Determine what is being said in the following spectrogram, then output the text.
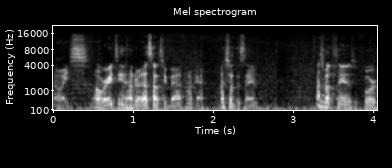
Nice. Oh, we're 1800. That's not too bad. Okay. That's about the same. That's about the same as before.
